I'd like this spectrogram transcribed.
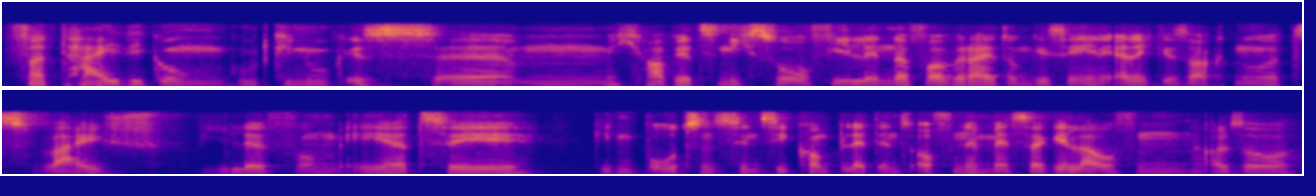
Verteidigung gut genug ist. Ähm, ich habe jetzt nicht so viel in der Vorbereitung gesehen, ehrlich gesagt nur zwei Spiele vom ERC. Gegen Bozen sind sie komplett ins offene Messer gelaufen. Also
